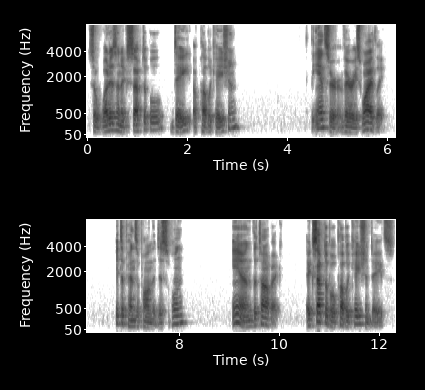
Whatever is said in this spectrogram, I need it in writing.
So what is an acceptable date of publication? The answer varies widely. It depends upon the discipline and the topic. Acceptable publication dates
